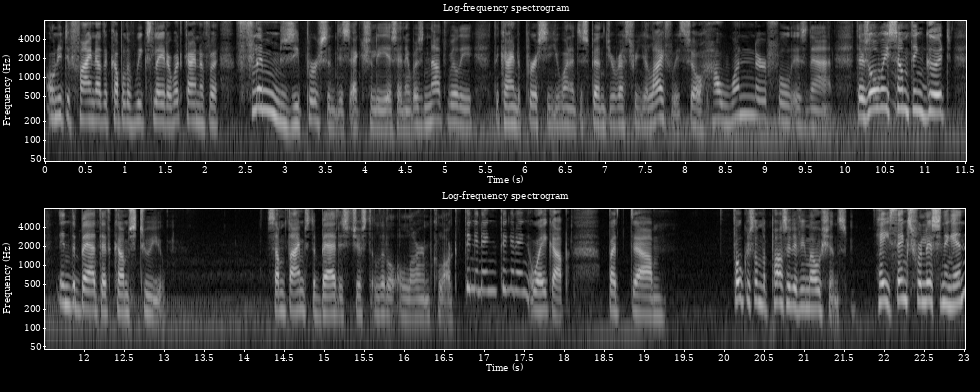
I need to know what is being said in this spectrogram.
Only to find out a couple of weeks later what kind of a flimsy person this actually is. And it was not really the kind of person you wanted to spend your rest of your life with. So, how wonderful is that? There's always something good in the bad that comes to you. Sometimes the bad is just a little alarm clock. Ding a ding, ding a ding, wake up. But um, focus on the positive emotions. Hey, thanks for listening in.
